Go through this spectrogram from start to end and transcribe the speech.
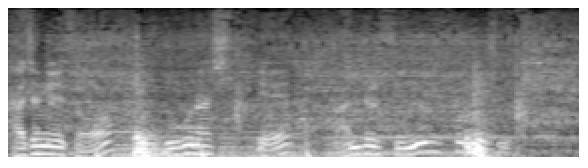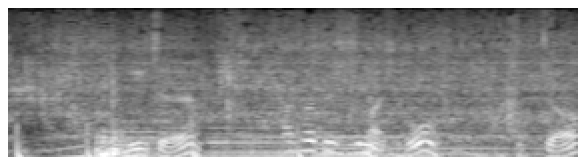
가정에서 누구나 쉽게 만들 수 있는 포도주. 이제 사서 드시지 마시고 직접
